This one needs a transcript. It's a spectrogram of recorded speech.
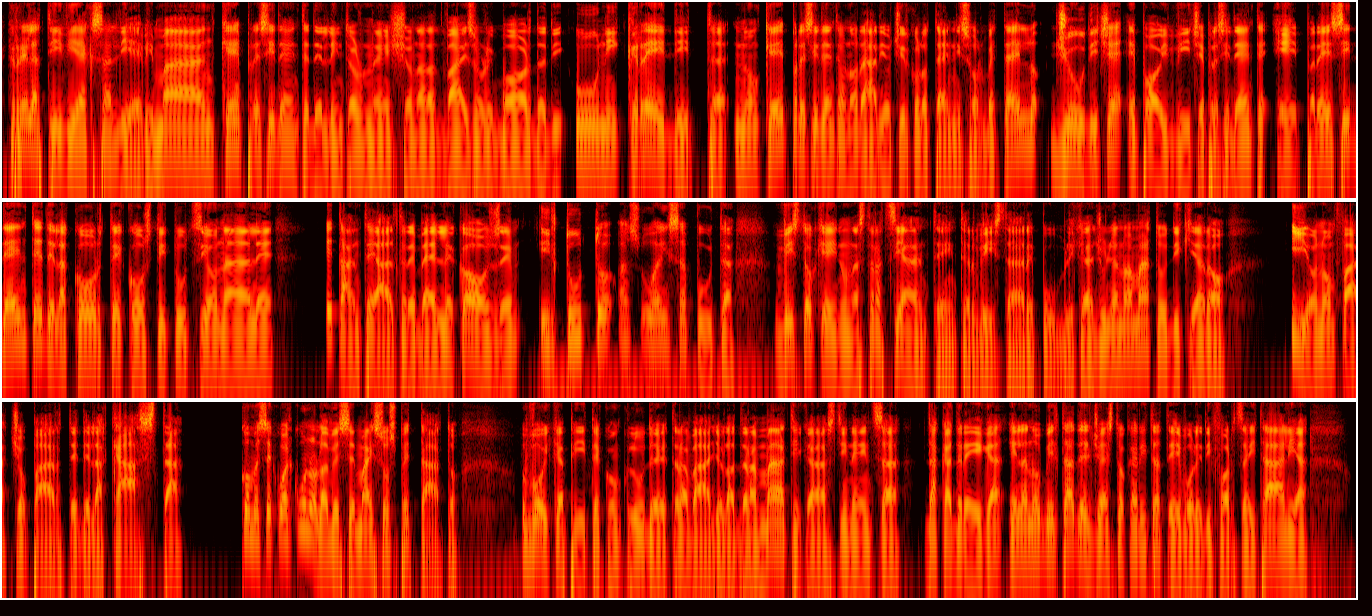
relativi ex allievi, ma anche presidente dell'International Advisory Board di Unicredit, nonché presidente onorario Circolo Tennis Orbettello, giudice e poi vicepresidente e presidente della Corte Costituzionale e tante altre belle cose, il tutto a sua insaputa, visto che in una straziante intervista a Repubblica Giuliano Amato dichiarò io non faccio parte della casta come se qualcuno l'avesse mai sospettato. Voi capite, conclude Travaglio, la drammatica astinenza da cadrega e la nobiltà del gesto caritatevole di Forza Italia.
